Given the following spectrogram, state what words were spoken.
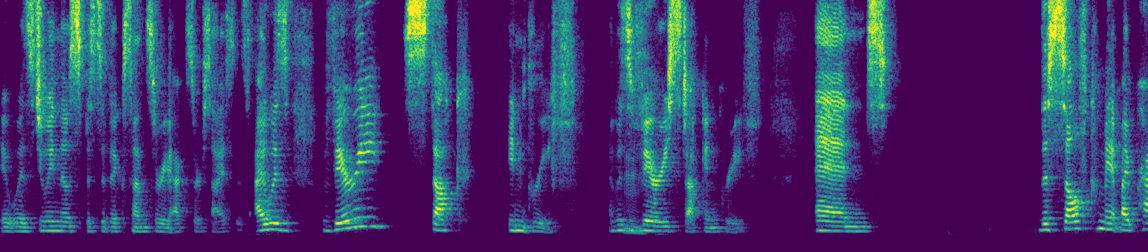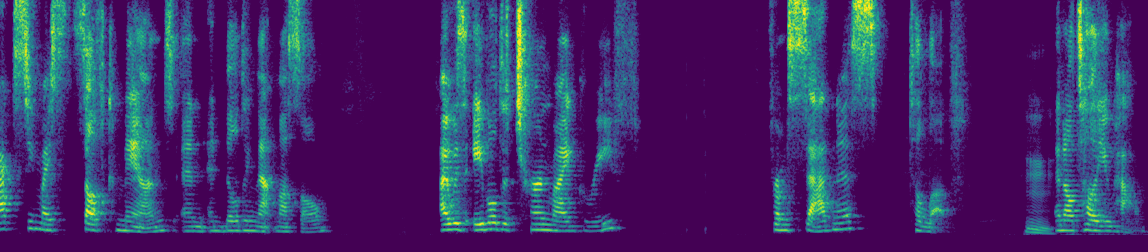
it was doing those specific sensory exercises. I was very stuck in grief I was mm. very stuck in grief. And the self command, by practicing my self command and, and building that muscle, I was able to turn my grief from sadness to love. Hmm. And I'll tell you how.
